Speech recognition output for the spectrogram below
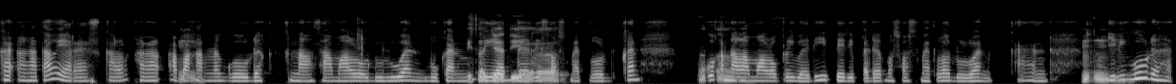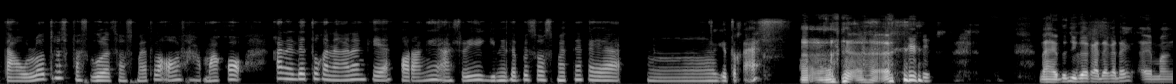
ka- nggak tahu ya Res, kalau karena apa mm, karena gue udah kenal sama lo duluan, bukan bisa lihat jadi dari eh, sosmed lo kan gue kenal sama lo pribadi daripada sama sosmed lo duluan kan. Jadi Mm-mm. gue udah tahu lo terus pas gue liat sosmed lo oh sama kok. Kan ada tuh kadang-kadang kayak orangnya asli gini tapi sosmednya kayak hmm, gitu kan. Nah itu juga kadang-kadang emang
